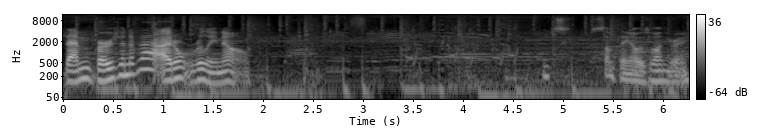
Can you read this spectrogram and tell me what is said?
them version of that? I don't really know. It's something I was wondering.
